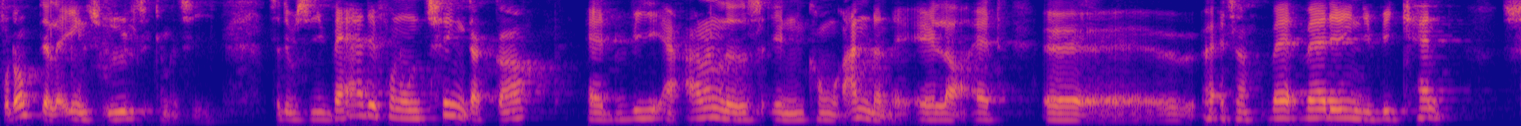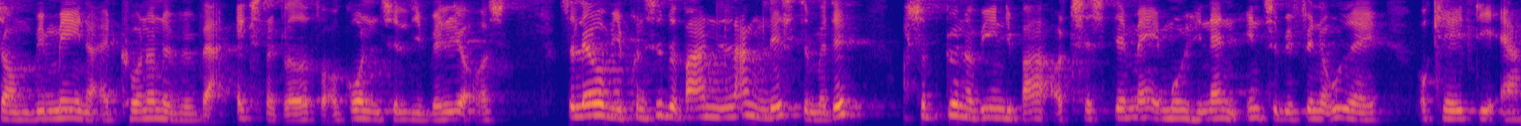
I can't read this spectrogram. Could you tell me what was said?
produkt eller ens ydelse, kan man sige. Så det vil sige, hvad er det for nogle ting, der gør, at vi er anderledes end konkurrenterne, eller at, øh, altså, hvad, hvad er det egentlig, vi kan, som vi mener, at kunderne vil være ekstra glade for, og grunden til, at de vælger os. Så laver vi i princippet bare en lang liste med det, og så begynder vi egentlig bare at teste dem af mod hinanden, indtil vi finder ud af, okay, det er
